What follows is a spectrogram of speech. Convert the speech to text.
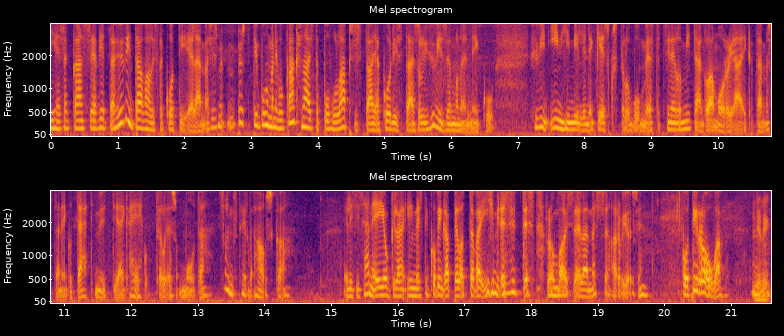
miehensä kanssa ja viettää hyvin tavallista kotielämää. Siis me pystyttiin puhumaan, niin kuin kaksi naista puhuu lapsistaan ja kodistaan. Se oli hyvin semmoinen niin kuin, hyvin inhimillinen keskustelu mun mielestä, että siinä ei ollut mitään glamoria eikä tämmöistä niin tähtimyyttiä eikä hehkutteluja ja sun muuta. Se oli musta hirveän hauskaa. Eli siis hän ei ole kyllä ilmeisesti kovinkaan pelottava ihminen sitten normaalissa elämässä, arvioisin. Kotirouva. Mieli,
